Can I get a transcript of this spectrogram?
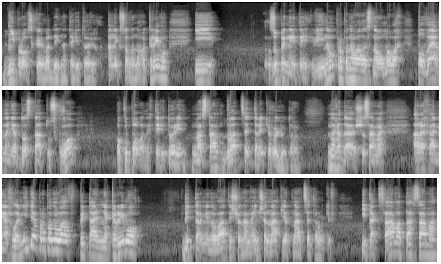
Дніпровської води на територію анексованого Криму, і зупинити війну пропонувалось на умовах повернення до статус-кво окупованих територій на стан 23 лютого. Нагадаю, що саме Арахамі Ахламідія пропонував питання Криму відтермінувати щонайменше на 15 років. І так само та сама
